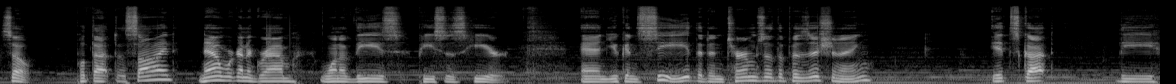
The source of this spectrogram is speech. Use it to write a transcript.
So put that to the side. Now we're going to grab one of these pieces here. And you can see that in terms of the positioning, it's got the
